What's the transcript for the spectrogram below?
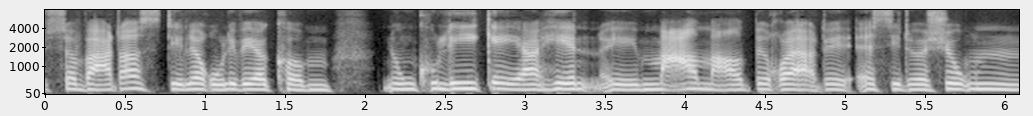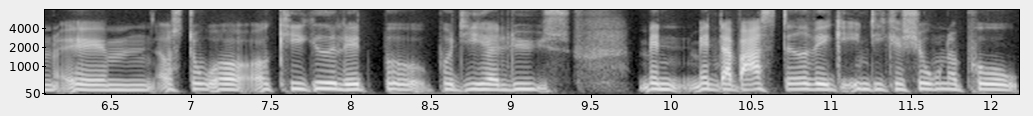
så var der stille og roligt ved at komme nogle kollegaer hen, øh, meget, meget berørte af situationen, øh, og stod og, og kiggede lidt på, på de her lys. Men, men der var stadigvæk indikationer på,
